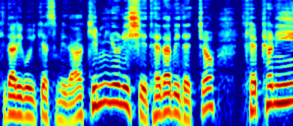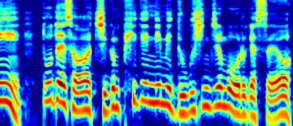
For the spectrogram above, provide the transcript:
기다리고 있겠습니다. 김윤희 씨 대답이 됐죠? 개편이 또 돼서 지금 PD님이 누구신지 모르겠어요.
